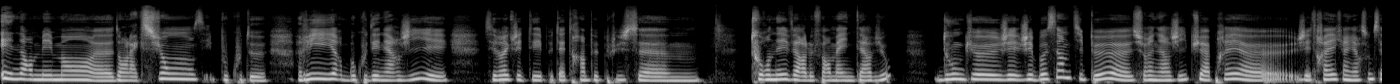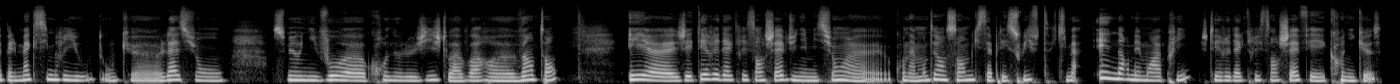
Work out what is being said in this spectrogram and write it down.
énormément euh, dans l'action, c'est beaucoup de rire, beaucoup d'énergie et c'est vrai que j'étais peut-être un peu plus euh, tournée vers le format interview. Donc j'ai bossé un petit peu sur énergie, puis après j'ai travaillé avec un garçon qui s'appelle Maxime Rioux. Donc là, si on se met au niveau chronologie, je dois avoir 20 ans. Et euh, j'ai été rédactrice en chef d'une émission euh, qu'on a montée ensemble qui s'appelait Swift, qui m'a énormément appris. J'étais rédactrice en chef et chroniqueuse.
